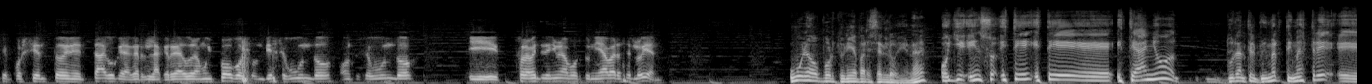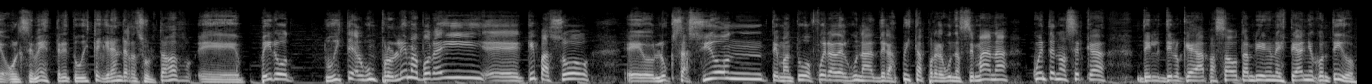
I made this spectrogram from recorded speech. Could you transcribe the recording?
100% en el taco, que la, la, carrera dura muy poco, son 10 segundos, 11 segundos, y solamente tenía una oportunidad para hacerlo bien una oportunidad para hacerlo bien. ¿eh? Oye, Enzo, este, este, este año, durante el primer trimestre eh, o el semestre, tuviste grandes resultados, eh, pero ¿tuviste algún problema por ahí? Eh, ¿Qué pasó? ¿Luxación? ¿Te mantuvo fuera de alguna de las pistas por alguna semana? Cuéntanos acerca de, lo que ha pasado también en este año contigo.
